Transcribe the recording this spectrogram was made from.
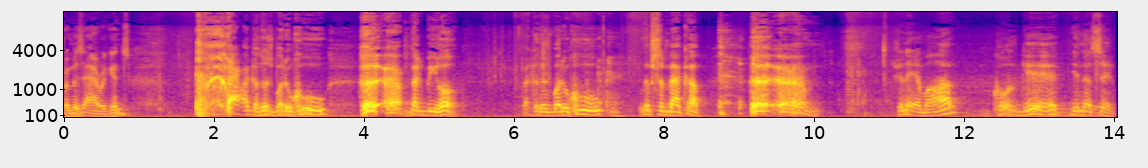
from his arrogance, Hakadosh Baruch Hu takbiho. Hakadosh Baruch Hu lifts him back up. Shnei Amar, kol ge yinaseh.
